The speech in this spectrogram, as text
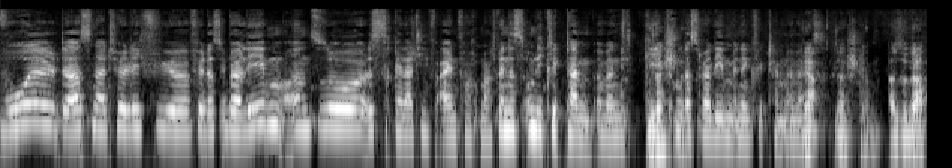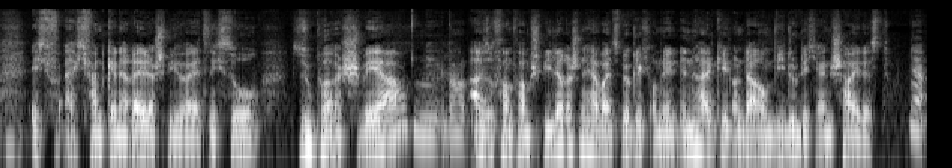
Obwohl das natürlich für, für das Überleben und so das relativ einfach macht, wenn es um die Quicktime-Events Das geht, um das Überleben in den Ja, Quicktime-Events. das stimmt. Also da, ich, ich fand generell, das Spiel war jetzt nicht so super schwer. Nee, überhaupt nicht. Also vom, vom Spielerischen her, weil es wirklich um den Inhalt geht und darum, wie du dich entscheidest. Ja.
